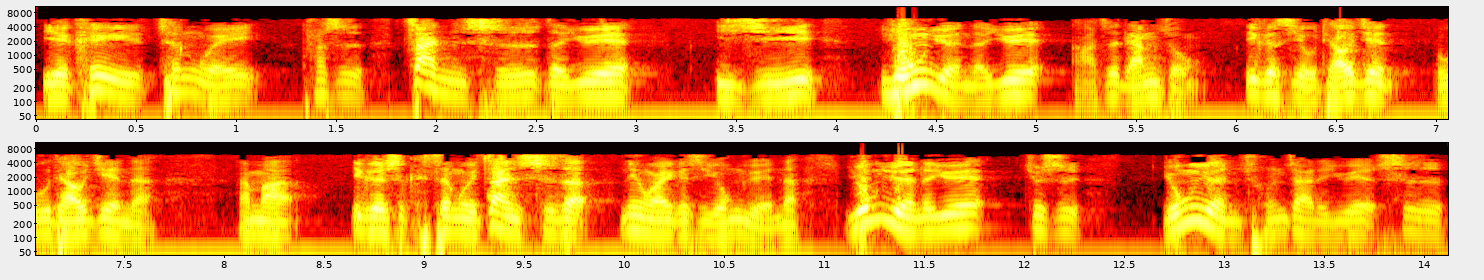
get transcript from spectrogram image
也可以称为它是暂时的约以及永远的约啊，这两种，一个是有条件无条件的，那么一个是称为暂时的，另外一个是永远的。永远的约就是永远存在的约是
